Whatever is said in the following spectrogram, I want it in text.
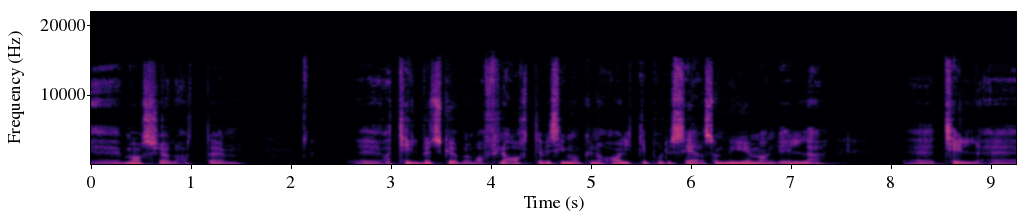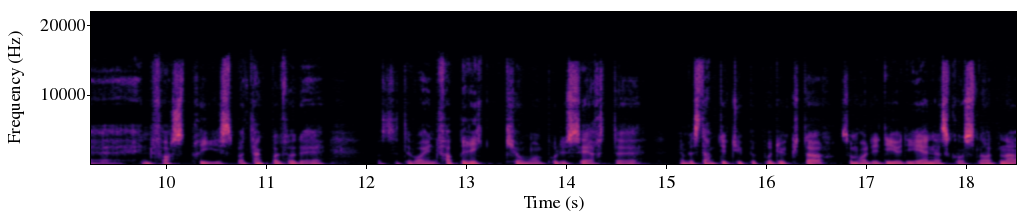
eh Marshall at, eh, at tilbudskurven var flat. Dvs. Si man kunne alltid produsere så mye man ville eh, til eh, en fast pris. Men tenk på at det, altså det var en fabrikk, og man produserte en bestemte type produkter som hadde de og de enhetskostnadene.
